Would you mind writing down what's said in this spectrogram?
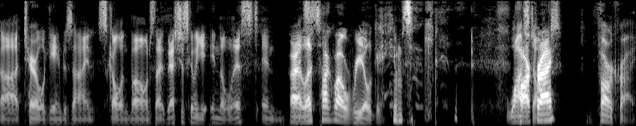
uh, terrible game design, skull and bones, like that's just gonna get in the list. And All right, let's talk about real games. Watch Far Cry? Far Cry,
